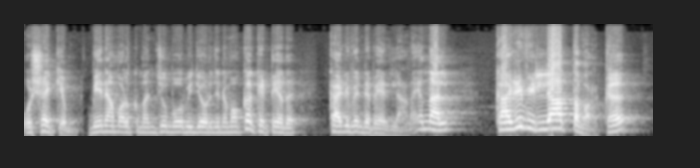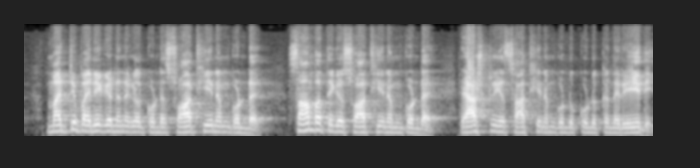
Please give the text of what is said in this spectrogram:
ഉഷയ്ക്കും ബീനാമോൾക്കും മഞ്ജു ബോബി ജോർജിനും ഒക്കെ കിട്ടിയത് കഴിവിന്റെ പേരിലാണ്. എന്നാൽ കഴിവില്ലാത്തവർക്ക് മറ്റ് പരിഗണനകൾ കൊണ്ട് സ്വാധീനം കൊണ്ട് സാമ്പത്തിക സ്വാധീനം കൊണ്ട് രാഷ്ട്രീയ സ്വാധീനം കൊണ്ട് കൊടുക്കുന്ന രീതി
